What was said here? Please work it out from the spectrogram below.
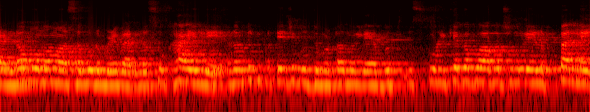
രണ്ടോ മൂന്നോ മാസം കൂടുമ്പോഴേ വരുള്ളൂ സുഖമായില്ലേ അതുകൊണ്ട് എനിക്ക് പ്രത്യേകിച്ച് ബുദ്ധിമുട്ടൊന്നുമില്ല. സ്കൂളിലേക്കൊക്കെ പോകാൻ കുറച്ചും കൂടി എളുപ്പമല്ലേ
